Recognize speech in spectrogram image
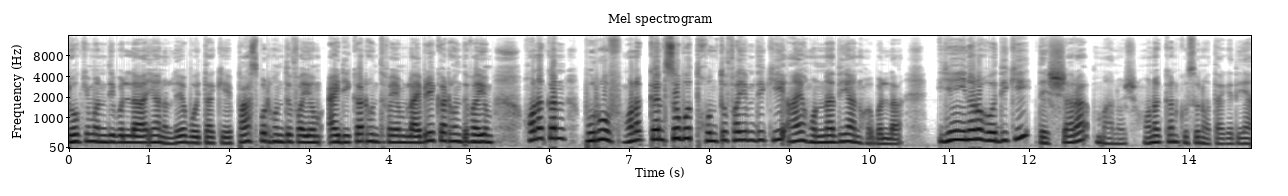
ডকুমেন্ট দি বললা ইয়ানলে বইতাকে পাসপোর্ট হনতে পাইম আইডি কার্ড হনতে পাইম লাইব্রেরি কার্ড হনতে পাইম, হনকান প্রুফ হনকান সবুত হনতে পাইম দি কি আয় হন্না দিয়ান হয় বললা। ইয়ে ইনারও হদি কি দেশ সারা মানুষ, হনকান কুসুন হতাকে দিয়া।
